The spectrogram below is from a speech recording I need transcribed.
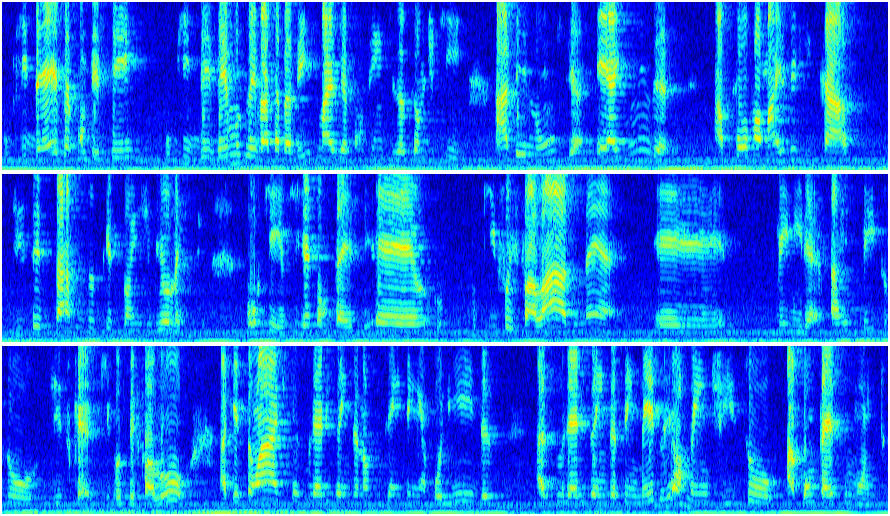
o que deve acontecer, o que devemos levar cada vez mais é a conscientização de que a denúncia é ainda a forma mais eficaz de cessarmos as questões de violência. Por quê? O que, que acontece? É, o que foi falado, né, é, Lenira, a respeito do, disso que, que você falou, a questão ah, de que as mulheres ainda não se sentem acolhidas, as mulheres ainda têm medo, realmente isso acontece muito.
